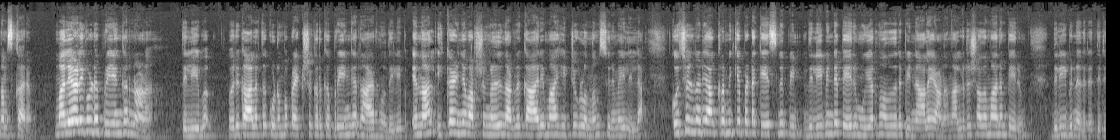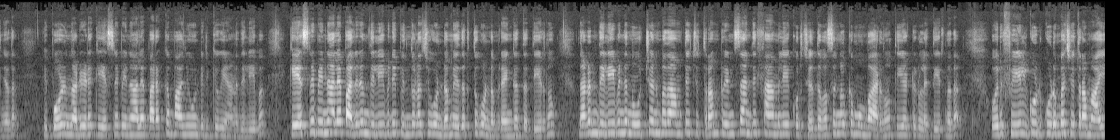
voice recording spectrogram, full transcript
നമസ്കാരം. മലയാളികളുടെ പ്രിയങ്കരനാണ് ദിലീപ്. ഒരു കാലത്ത് കുടുംബ പ്രേക്ഷകർക്ക് പ്രിയങ്കരനായിരുന്നു ദിലീപ്. എന്നാൽ ഇക്കഴിഞ്ഞ വർഷങ്ങളിൽ നടന്ന കാര്യമായ ഹിറ്റുകളൊന്നും സിനിമയിലില്ല. കൊച്ചിയിൽ നടി ആക്രമിക്കപ്പെട്ട കേസിന് പിൻ ദിലീപിന്റെ പേരും ഉയർന്നു വന്നതിന് പിന്നാലെയാണ് നല്ലൊരു ശതമാനം പേരും ദിലീപിനെതിരെ തിരിഞ്ഞത്. ഇപ്പോഴും നടിയുടെ കേസിന് പിന്നാലെ പരക്കം പാഞ്ഞുകൊണ്ടിരിക്കുകയാണ് ദിലീപ്. കേസിന് പിന്നാലെ പലരും ദിലീപിനെ പിന്തുണച്ചുകൊണ്ടും എതിർത്തുകൊണ്ടും രംഗത്തെത്തിയിരുന്നു. നടൻ ദിലീപിന്റെ നൂറ്റി ഒൻപതാമത്തെ ചിത്രം പ്രിൻസ് ആൻഡ് ദി ഫാമിലിയെക്കുറിച്ച് ദിവസങ്ങൾക്ക് മുമ്പായിരുന്നു തിയേറ്ററുകളിൽ എത്തിയിരുന്നത്. ഒരു ഫീൽ ഗുഡ് കുടുംബ ചിത്രമായി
